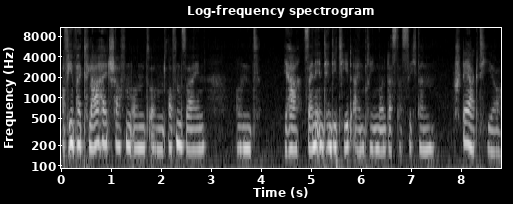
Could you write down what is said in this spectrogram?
auf jeden Fall Klarheit schaffen und ähm, offen sein und ja, seine Intensität einbringen und dass das sich dann stärkt hier.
